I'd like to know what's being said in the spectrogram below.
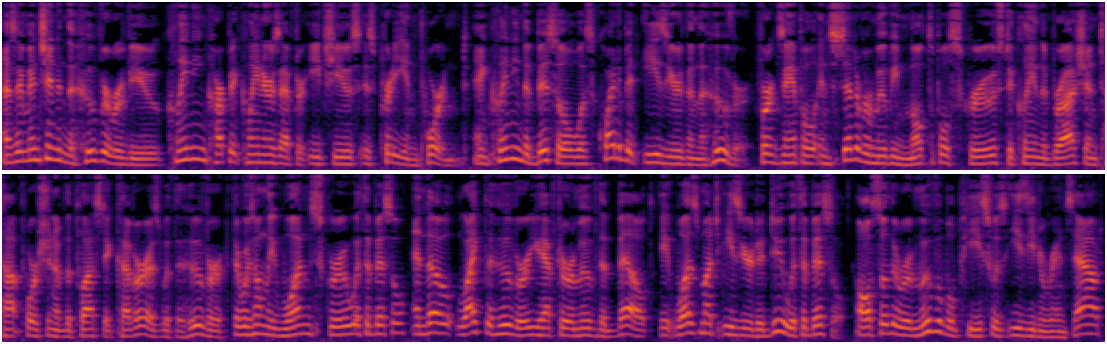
As I mentioned in the Hoover review, cleaning carpet cleaners after each use is pretty important, and cleaning the Bissell was quite a bit easier than the Hoover. For example, instead of removing multiple screws to clean the brush and top portion of the plastic cover as with the Hoover, there was only one screw with the Bissell, and though, like the Hoover, you have to remove the belt, it was much easier to do with the Bissell. Also, the removable piece was easy to rinse out,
